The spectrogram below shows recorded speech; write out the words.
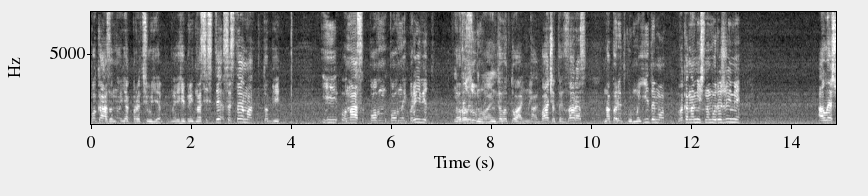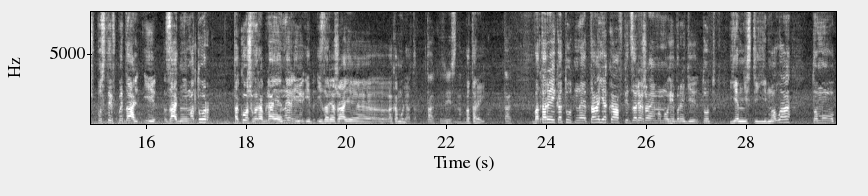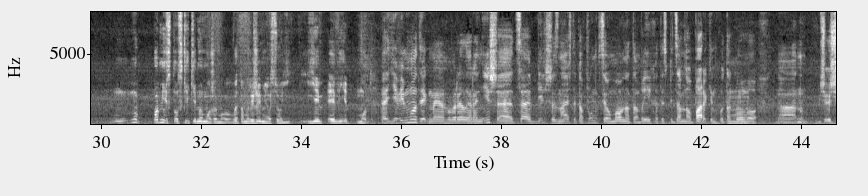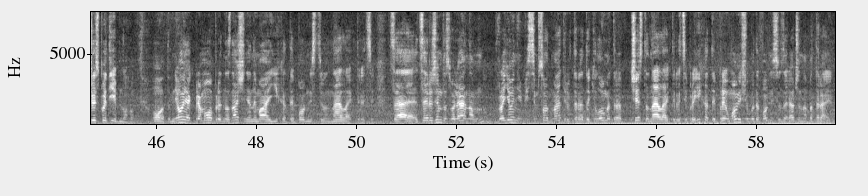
показано, як працює гібридна система тобі. І у нас повний привід розумний, Інтелектуальний. Так. Бачите, зараз напередку ми їдемо в економічному режимі, але ж пустив педаль і задній мотор також виробляє енергію і, і заряджає е, акумулятор, Так, звісно. батарейку. Так. Батарейка тут не та, яка в підзаряджаємому гібриді, тут ємність її мала, тому ну, по місту скільки ми можемо в цьому режимі ось EV мод. мод, як ми говорили раніше, це більше знаєш така функція, умовно там виїхати з підземного паркінгу, такого а, ну, щось подібного. От в нього як прямого предназначення немає їхати повністю на електриці. Це цей режим дозволяє нам ну, в районі 800 метрів до кілометра чисто на електриці приїхати при умові, що буде повністю заряджена батарея.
